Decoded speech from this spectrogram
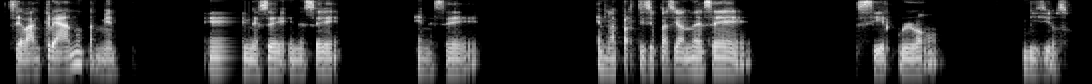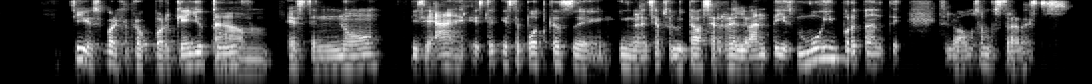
se van creando también en ese, en ese, en ese, en la participación de ese círculo vicioso. Sí, es por ejemplo, ¿por qué YouTube este no dice, ah, este, este podcast de ignorancia absoluta va a ser relevante y es muy importante? Se lo vamos a mostrar a estos,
